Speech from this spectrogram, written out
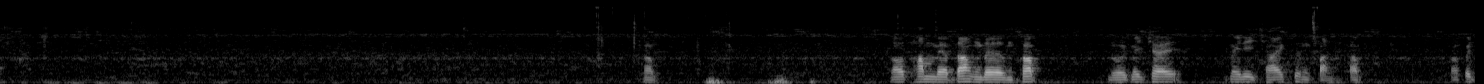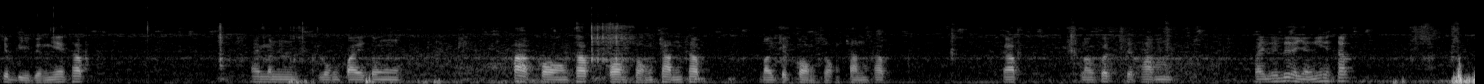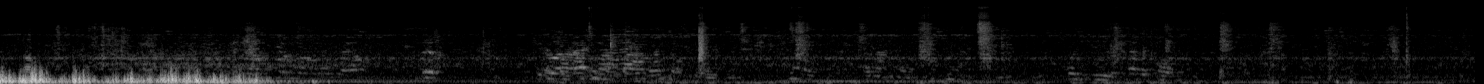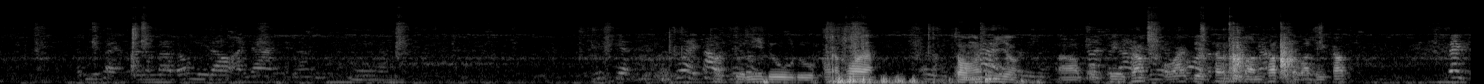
ครับ เราทำแบบดั้งเดิมครับ โดยไม่ใช้ไม่ได้ใช้เครื่องปั่นครับ เราก็จะบีบอย่างนี้ครับ ให้มันลงไปตรงผ้ากองครับกองสองชั้นครับ เราจะกองสองชั้นครับครับ เราก็จะทำไปเรื่อยๆอย่างนี้ครับครับ ครับตัวนี้ดูดูคครัรับบพ่อสองนาทีอยู่ อ่าโอเคครับเอาไว้เพียงเท่านี้ก่อนครับ สวัสดีครับ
